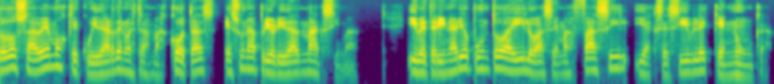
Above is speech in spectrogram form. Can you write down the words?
Todos sabemos que cuidar de nuestras mascotas es una prioridad máxima, y veterinario.ai lo hace más fácil y accesible que nunca.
